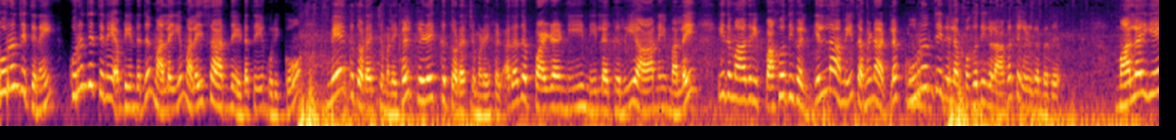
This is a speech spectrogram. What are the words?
குறிஞ்சி திணை குறிஞ்சி திணை அப்படின்றது மலையும் மலை சார்ந்த இடத்தையும் குறிக்கும். மேற்கு தொடர்ச்சி மலைகள் கிழக்கு தொடர்ச்சி மலைகள் அதாவது பழனி நீலகிரி ஆனைமலை இது மாதிரி பகுதிகள் எல்லாமே தமிழ்நாட்டில் குறிஞ்சி நில பகுதிகளாக திகழ்கின்றது. மலையே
